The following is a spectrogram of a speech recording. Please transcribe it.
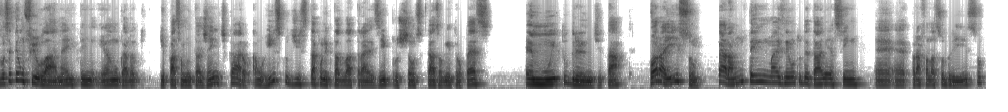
Você tem um fio lá, né, e tem, é um lugar que passa muita gente, cara, o risco de estar conectado lá atrás e ir para o chão se caso alguém tropece é muito grande, tá? Fora isso, cara, não tem mais nenhum outro detalhe assim é, é para falar sobre isso.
